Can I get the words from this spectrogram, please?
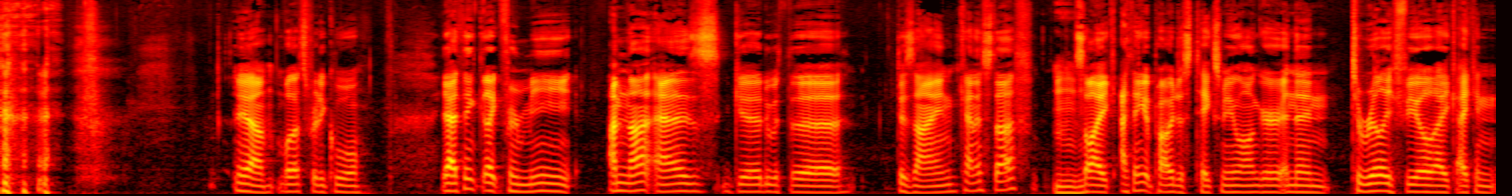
Yeah, well, that's pretty cool. Yeah, I think like for me, I'm not as good with the design kind of stuff. Mhm. So like, I think it probably just takes me longer, and then to really feel like I can,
